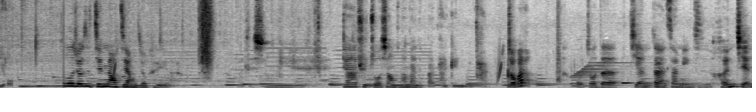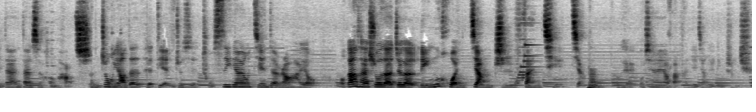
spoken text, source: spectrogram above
油，差不多就是煎到这样就可以了。摆在上面，压去桌上，慢慢的摆盘给你们看。走吧。我做的煎蛋三明治很简单，但是很好吃。很重要的一个点就是吐司一定要用煎的，然后还有我刚才说的这个灵魂酱汁番茄酱。OK，我现在要把番茄酱给淋上去，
